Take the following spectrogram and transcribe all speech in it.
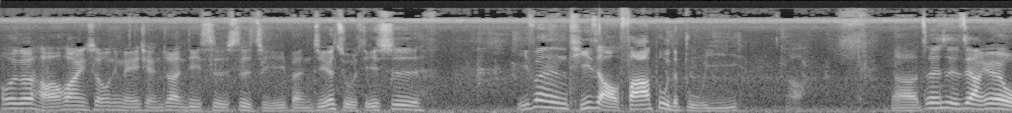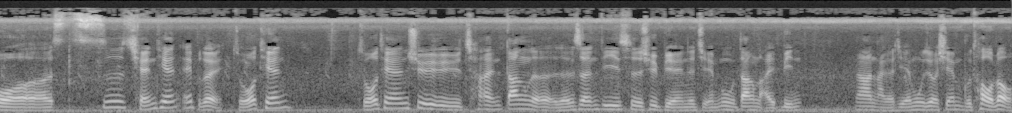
各位好，欢迎收听《没钱赚》第四十四集。本集的主题是一份提早发布的补遗啊。呃，真的是这样，因为我之前天，哎，不对，昨天，昨天去参当了人生第一次去别人的节目当来宾。那哪个节目就先不透露。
